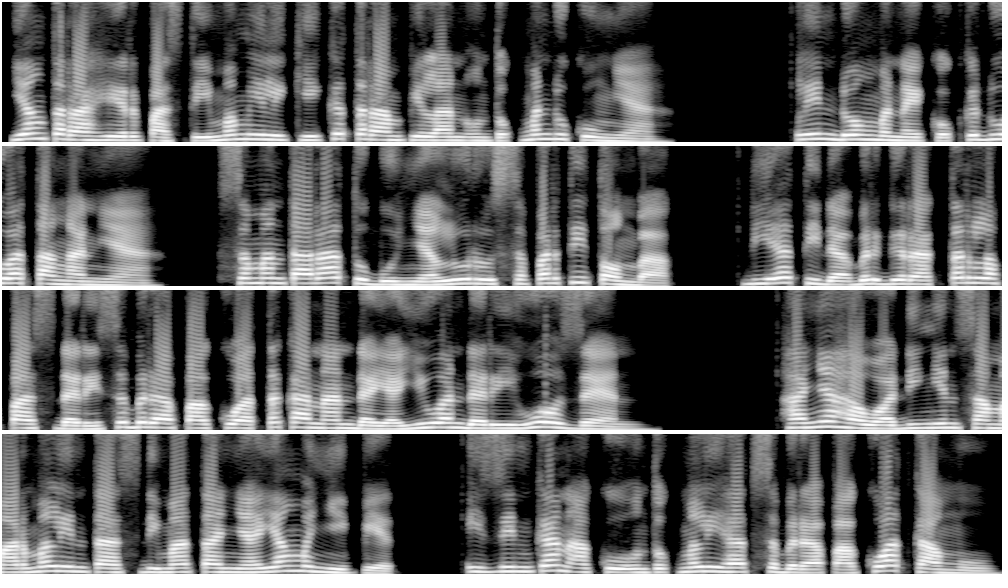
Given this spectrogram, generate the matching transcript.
yang terakhir pasti memiliki keterampilan untuk mendukungnya. Lindong menekuk kedua tangannya, sementara tubuhnya lurus seperti tombak. Dia tidak bergerak terlepas dari seberapa kuat tekanan daya Yuan dari Huo Zhen. Hanya hawa dingin samar melintas di matanya yang menyipit. Izinkan aku untuk melihat seberapa kuat kamu.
